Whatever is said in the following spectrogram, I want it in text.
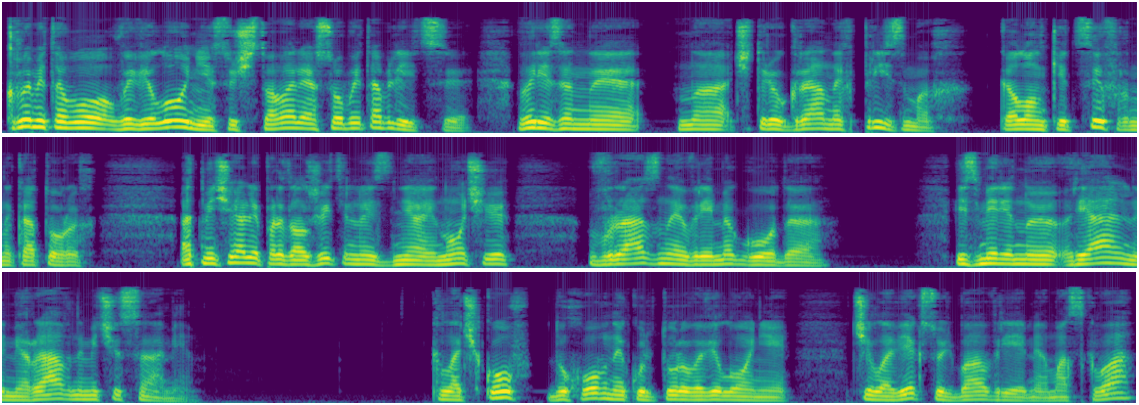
Кроме того, в Вавилонии существовали особые таблицы, вырезанные на четырехгранных призмах, колонки цифр на которых отмечали продолжительность дня и ночи в разное время года, измеренную реальными равными часами. Клочков «Духовная культура Вавилонии», «Человек, судьба, время», Москва,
